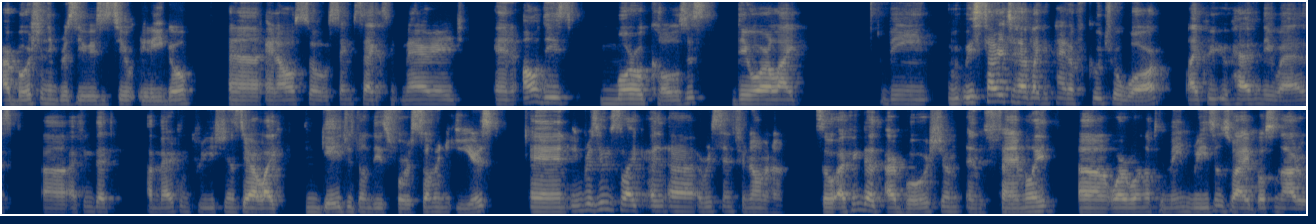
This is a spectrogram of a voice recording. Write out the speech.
abortion in Brazil is still illegal, uh, and also same-sex marriage and all these moral causes. They were like being. We started to have like a kind of cultural war like you have in the US. Uh, I think that American Christians they are like engaged on this for so many years, and in Brazil it's like a, a recent phenomenon. So I think that abortion and family uh, were one of the main reasons why Bolsonaro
